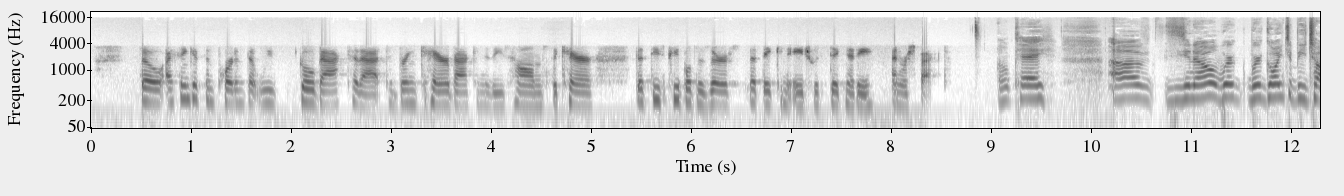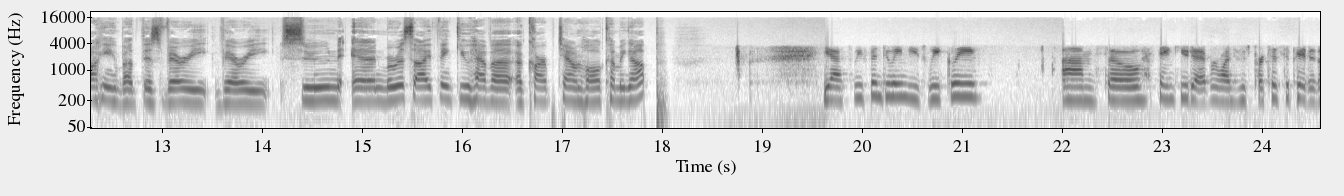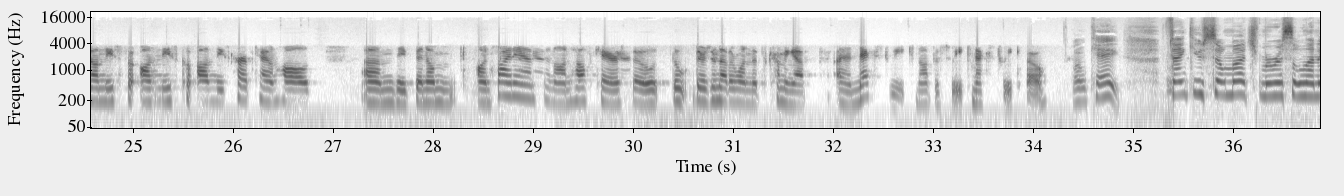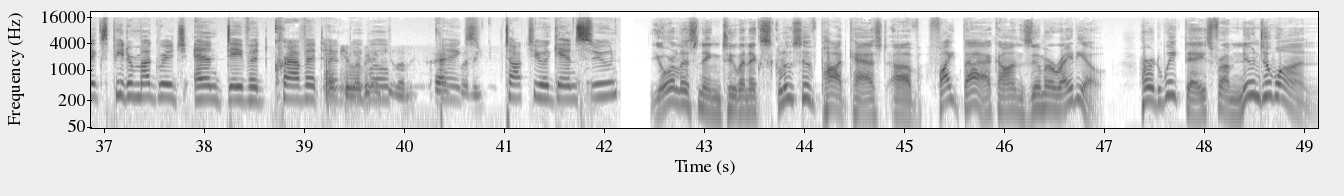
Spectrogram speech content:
So I think it's important that we go back to that to bring care back into these homes, the care that these people deserve so that they can age with dignity and respect. Okay, uh, you know we're we're going to be talking about this very very soon. And Marissa, I think you have a, a CARP town hall coming up. Yes, we've been doing these weekly. Um, so thank you to everyone who's participated on these on these on these CARP town halls. Um, they've been on on finance and on healthcare. So the, there's another one that's coming up uh, next week, not this week, next week though. Okay. Thank you so much, Marissa Lennox, Peter Muggeridge, and David Cravit. Thank and you, we Libby. will- Thank you, Libby. Thanks. Thanks, Libby. Talk to you again soon. You're listening to an exclusive podcast of Fight Back on Zoomer Radio, heard weekdays from noon to one.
